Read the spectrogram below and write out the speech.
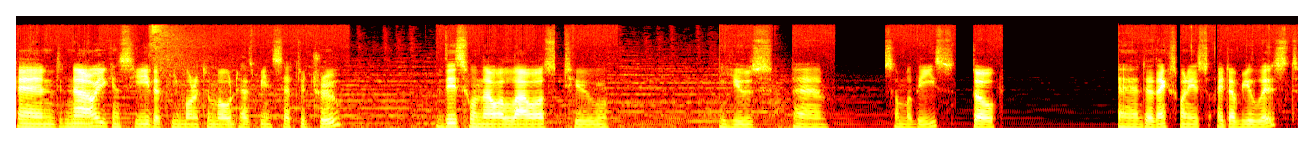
and now you can see that the monitor mode has been set to true. This will now allow us to use um, some of these. So, and the next one is iwlist.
